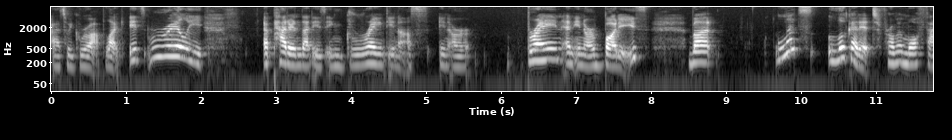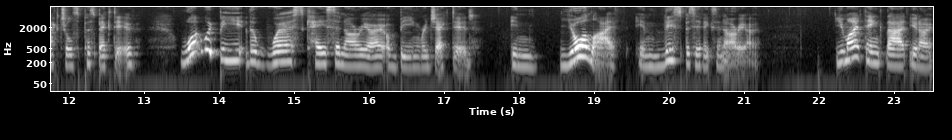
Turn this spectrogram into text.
as we grew up. Like, it's really a pattern that is ingrained in us, in our brain and in our bodies. But let's look at it from a more factual perspective. What would be the worst case scenario of being rejected in your life in this specific scenario? you might think that, you know,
